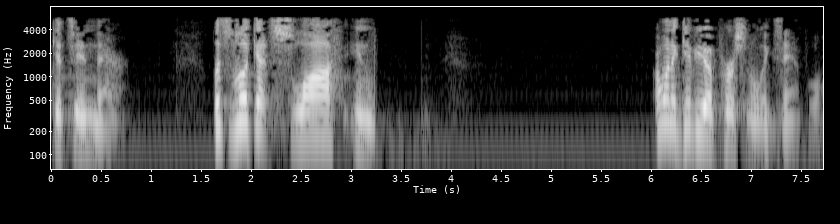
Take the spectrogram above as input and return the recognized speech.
gets in there. Let's look at sloth in I want to give you a personal example.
